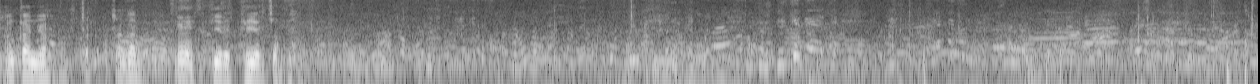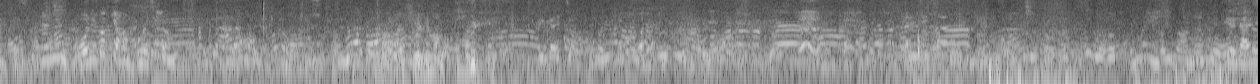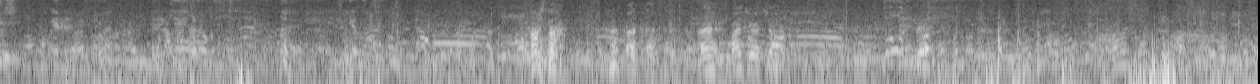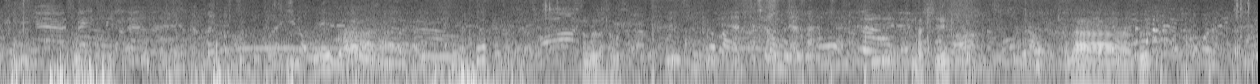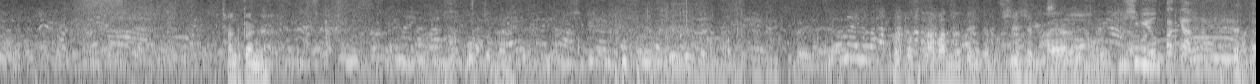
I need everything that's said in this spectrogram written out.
잠깐요. 자, 잠깐. 예. 뒤로 뒤로 잠깐. 머리밖에 안 보 네, 많이 찍었죠? 다시. 하나, 둘. 잠깐요. 그거 다 봤는데 이제 뭐 실실 봐야지 뭐. 22원밖에 안 나오네요.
